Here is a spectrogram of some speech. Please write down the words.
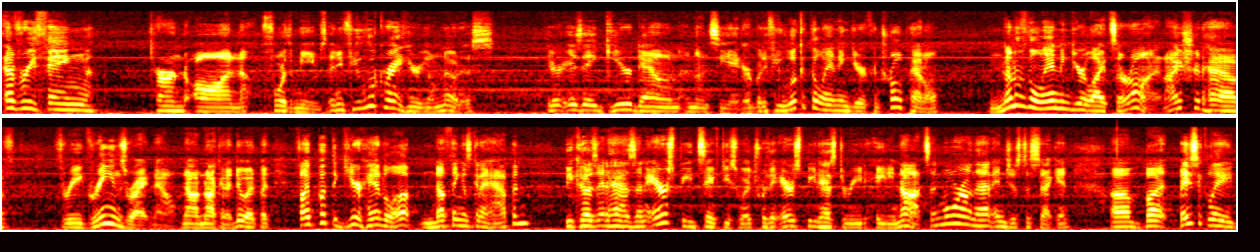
everything turned on for the memes. And if you look right here, you'll notice there is a gear down annunciator, but if you look at the landing gear control panel, none of the landing gear lights are on, and I should have three greens right now. Now I'm not going to do it, but if I put the gear handle up, nothing is going to happen because it has an airspeed safety switch where the airspeed has to read 80 knots, and more on that in just a second. Um, but basically,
